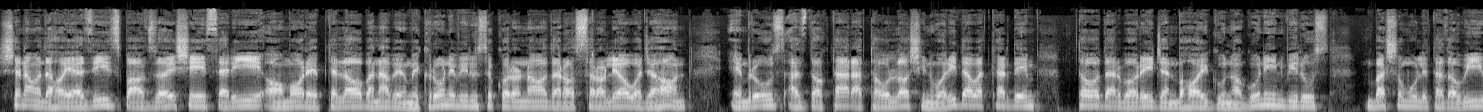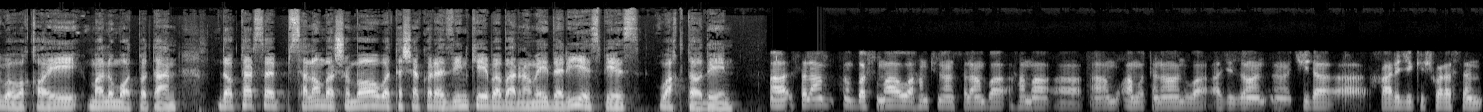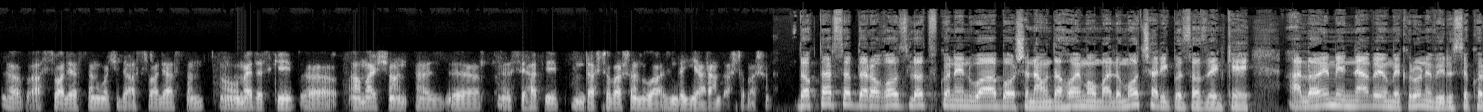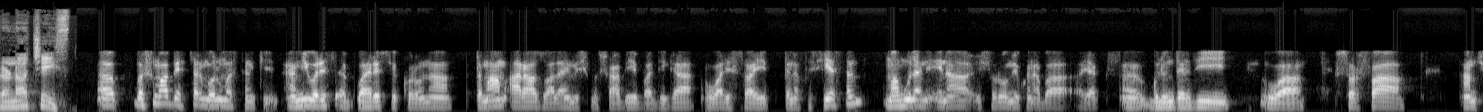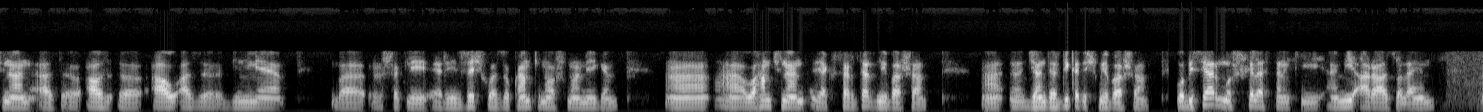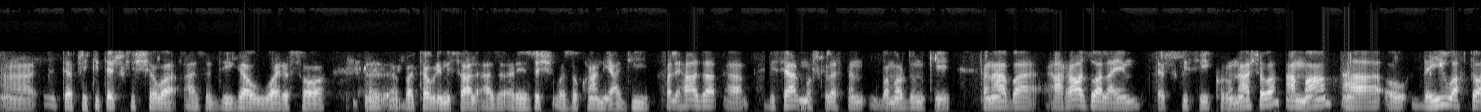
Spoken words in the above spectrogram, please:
شنونده های عزیز با افزایش سریع آمار ابتلا به نوع اومیکرون ویروس کرونا در استرالیا و جهان امروز از دکتر عطاالله شینواری دعوت کردیم تا درباره جنبه های گوناگون این ویروس به شمول تداوی و وقایع معلومات بتن. دکتر صاحب سلام بر شما و تشکر از این که به برنامه دری اسپیس وقت دادین. سلام با شما و همچنان سلام با همه اموتنان و عزیزان چی در خارج کشور هستند استرالیا هستند و چی در استرالیا هستند. امید است که همهشان از صحت داشته باشند و زندگی آرام داشته باشند. دکتر صاحب در آغاز لطف کنین و با شنونده های ما معلومات شریک بسازین که علائم نو اومیکرون ویروس کرونا چیست؟ به شما بهتر معلوم هستند که امی ویروس کرونا تمام اعراض و علائمش مشابه با دیگه وارث های تنفسی هستند معمولا اینا شروع می‌کنه با یک گلوندردی و سرفا همچنان از او از بینیم با شکل ریزش و زکام که ما شما میگم و همچنان یک سردرد می باشه جاندردی کدش می باشه و بسیار مشکل هستند که امی اعراض و علائم تفریقی تشخیص شوه از دیگه ویروس ها به طور مثال از ریزش و زکام عادی. فلهذا بسیار مشکل است به مردم که تنها به اعراض و علائم تشخیص کرونا شوه. اما در این وقت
